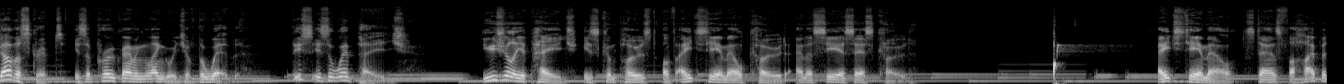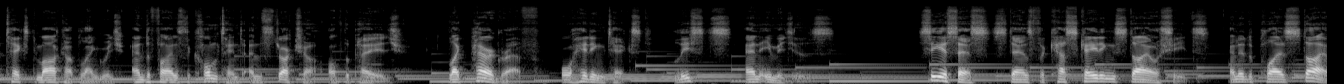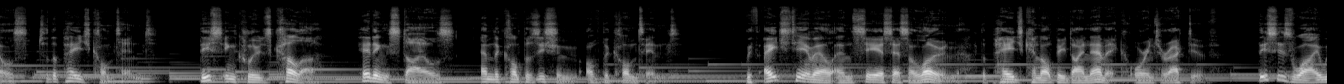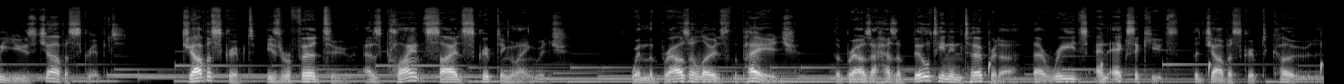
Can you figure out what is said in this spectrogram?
JavaScript is a programming language of the web. This is a web page. Usually a page is composed of HTML code and a CSS code. HTML stands for Hypertext Markup Language and defines the content and structure of the page, like paragraph or heading text, lists, and images. CSS stands for Cascading Style Sheets and it applies styles to the page content. This includes colour, heading styles, and the composition of the content. With HTML and CSS alone, the page cannot be dynamic or interactive. This is why we use JavaScript. JavaScript is referred to as client-side scripting language. When the browser loads the page, the browser has a built-in interpreter that reads and executes the JavaScript code.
